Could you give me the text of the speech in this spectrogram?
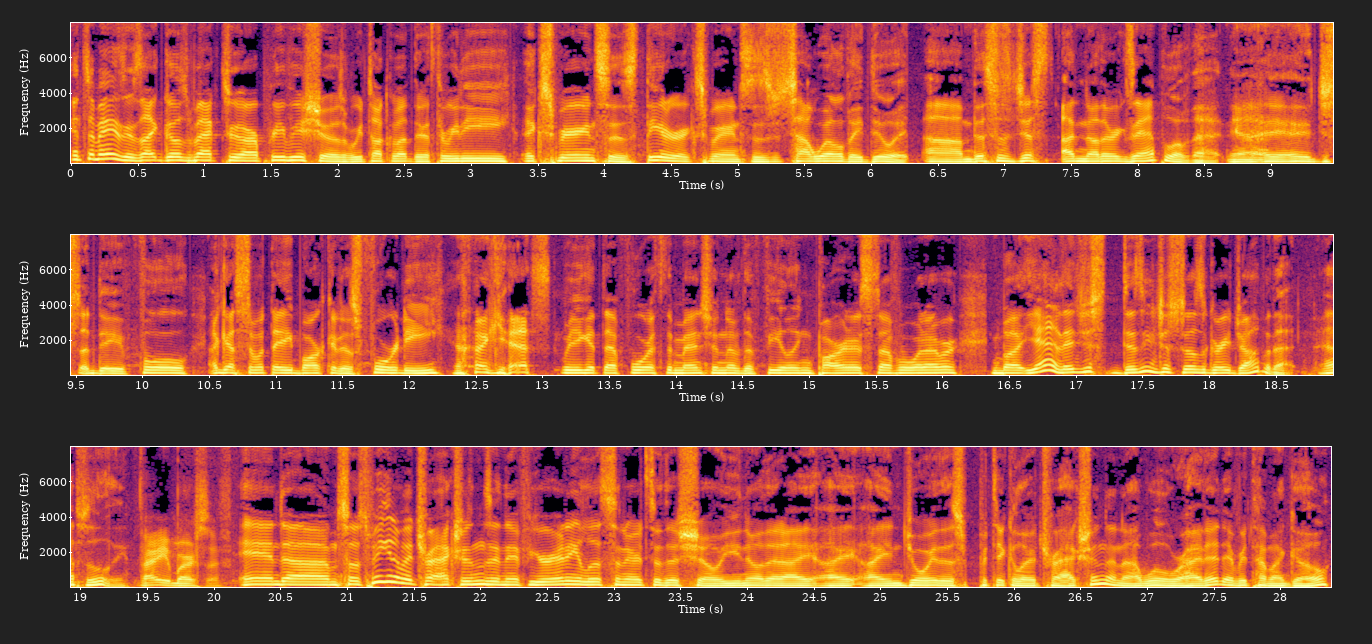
It's amazing. It's like goes back to our previous shows where we talk about their 3D experiences, theater experiences, just how well they do it. Um, this is just another example of that. Yeah, it- just a day full. I guess what they market as 4D. I guess where you get that fourth dimension of the feeling part of stuff or whatever. But yeah, they just Disney just does a great job of that. Absolutely. Very immersive. And um, so, speaking of attractions, and if you're any listener to this show, you know that I, I, I enjoy this particular attraction, and I will ride it every time I go.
